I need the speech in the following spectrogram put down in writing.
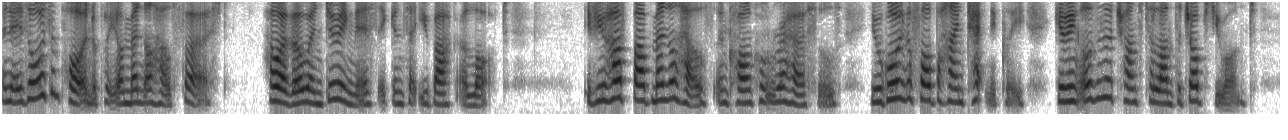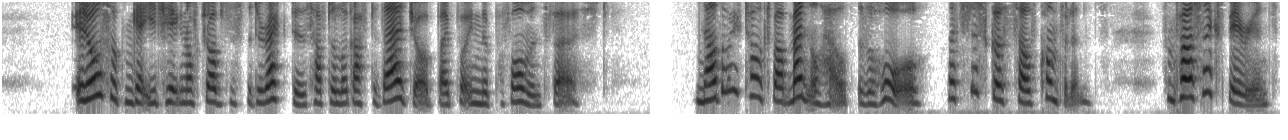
and it is always important to put your mental health first. However, when doing this, it can set you back a lot. If you have bad mental health and can't come to rehearsals, you're going to fall behind technically, giving others a chance to land the jobs you want. It also can get you taken off jobs as the directors have to look after their job by putting the performance first. Now that we've talked about mental health as a whole, let's discuss self confidence. From personal experience,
